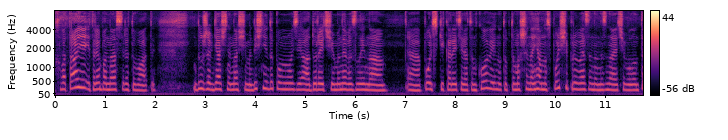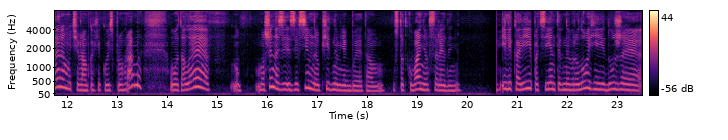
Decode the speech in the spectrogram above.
хватає і треба нас рятувати. Дуже вдячна нашій медичній допомозі. А до речі, мене везли на е, польській кареті рятунковій. Ну тобто машина явно з Польщі привезена, не знаю, чи волонтерами, чи в рамках якоїсь програми. От, але ну, машина зі, зі всім необхідним, якби там устаткуванням всередині. І лікарі, і пацієнти в неврології дуже,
